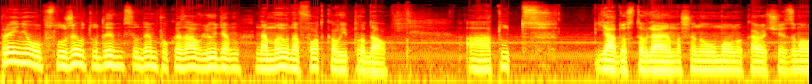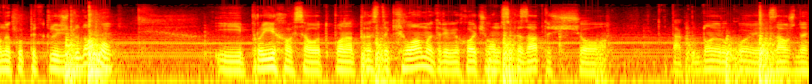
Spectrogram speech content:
Прийняв, обслужив туди-сюди, показав людям, намив, нафоткав і продав. А тут я доставляю машину, умовно кажучи, замовнику під ключ додому. І проїхався от понад 300 кілометрів, і хочу вам сказати, що так, одною рукою, як завжди,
